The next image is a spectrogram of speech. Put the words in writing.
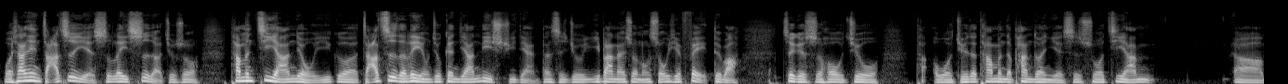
我相信杂志也是类似的，就是说，他们既然有一个杂志的内容就更加历史一点，但是就一般来说能收一些费，对吧？这个时候就他，我觉得他们的判断也是说，既然啊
